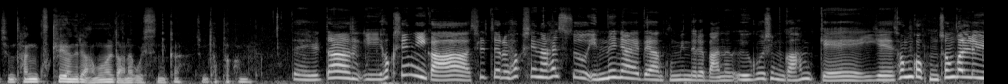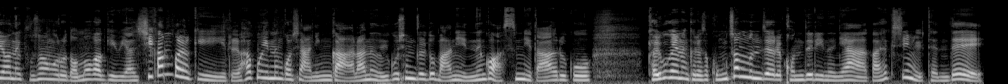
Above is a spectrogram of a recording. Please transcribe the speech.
지금 당 국회의원들이 아무 말도 안 하고 있으니까 좀 답답합니다. 네, 일단 이 혁신위가 실제로 혁신을 할 수 있느냐에 대한 국민들의 많은 의구심과 함께 이게 선거 공천관리위원회 구성으로 넘어가기 위한 시간 벌기를 하고 있는 것이 아닌가라는 의구심들도 많이 있는 것 같습니다. 그리고 결국에는 그래서 공천 문제를 건드리느냐가 핵심일 텐데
